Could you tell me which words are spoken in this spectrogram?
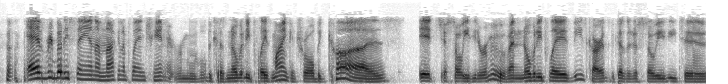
everybody's saying I'm not going to play enchantment removal because nobody plays mind control because it's just so easy to remove, and nobody plays these cards because they're just so easy to.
